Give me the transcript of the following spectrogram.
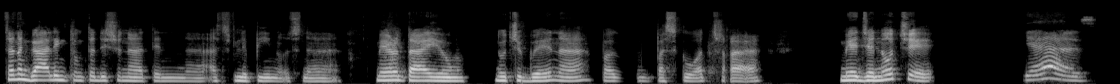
saan nanggaling tong tradisyon natin ah, as Filipinos na meron tayong Noche Buena pag Pasko at saka Medianoche. Yes.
